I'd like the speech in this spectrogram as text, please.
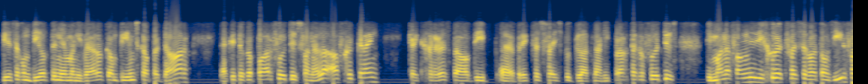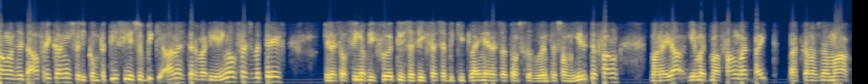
besig om deel te neem aan die wêreldkampioenskappe daar. Ek het ook 'n paar foto's van hulle afgekry kyk gerus daar op die uh, Breakfast Facebook bladsy na die pragtige foto's. Die manne vang nie die groot visse wat ons hier vang in Suid-Afrika nie, so die kompetisie is so bietjie anderster wat die hengelvis betref. Julle sal sien op die foto's as die visse bietjie kleiner is wat ons gewoond is om hier te vang. Maar nou ja, jy moet maar vang wat byt. Wat kan ons nou maak?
